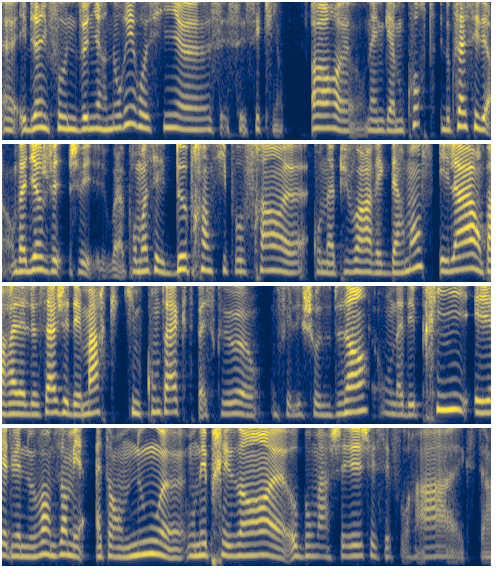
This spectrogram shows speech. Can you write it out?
euh, eh bien il faut venir nourrir aussi euh, ces, ces clients. Or, euh, on a une gamme courte. Donc ça, c'est, on va dire, je vais, je vais, voilà, pour moi, c'est les deux principaux freins euh, qu'on a pu voir avec Dermance. Et là, en parallèle de ça, j'ai des marques qui me contactent parce que euh, on fait les choses bien, on a des prix et elles viennent me voir en disant, mais attends, nous, on est présent au bon marché, chez Sephora, etc.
